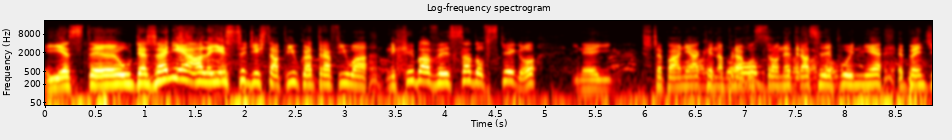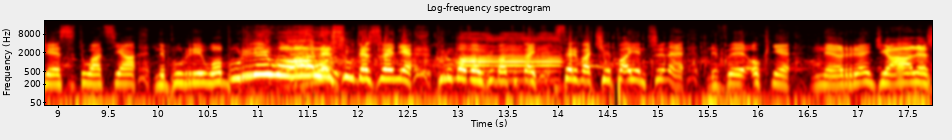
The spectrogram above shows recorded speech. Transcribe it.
jest e, uderzenie, ale jeszcze gdzieś ta piłka trafiła e, chyba w Sadowskiego. E, Szczepaniak na prawą stronę, teraz płynnie. Będzie sytuacja Buryło, Buryło, ależ uderzenie! Próbował chyba tutaj zerwać pajęczynę w oknie Rędzia, ależ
